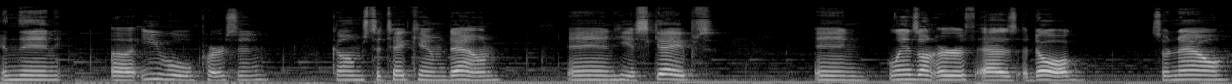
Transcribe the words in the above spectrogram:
And then a evil person comes to take him down and he escapes and lands on Earth as a dog. So now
